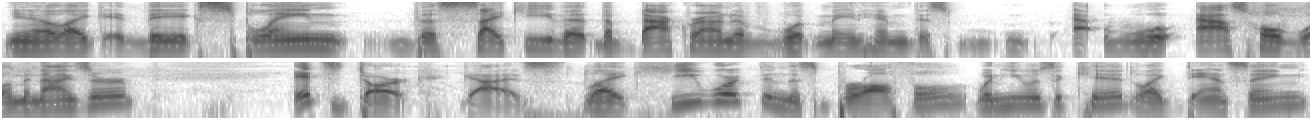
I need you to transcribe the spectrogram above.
You know, like they explain the psyche, the the background of what made him this a- w- asshole womanizer. It's dark, guys. Like he worked in this brothel when he was a kid, like dancing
